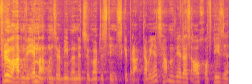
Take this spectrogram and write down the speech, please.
Früher haben wir immer unsere Bibel mit zu Gottesdienst gebracht, aber jetzt haben wir das auch auf diese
